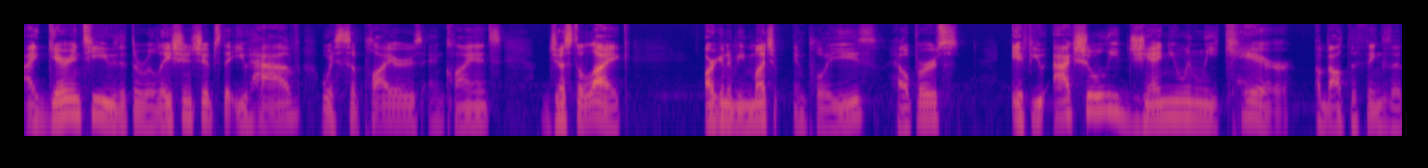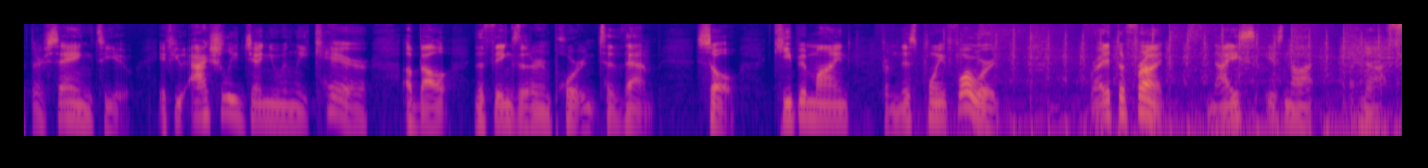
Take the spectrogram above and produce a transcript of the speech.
I guarantee you that the relationships that you have with suppliers and clients, just alike, are going to be much employees, helpers, if you actually genuinely care about the things that they're saying to you, if you actually genuinely care about the things that are important to them. So keep in mind from this point forward, right at the front, nice is not enough.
